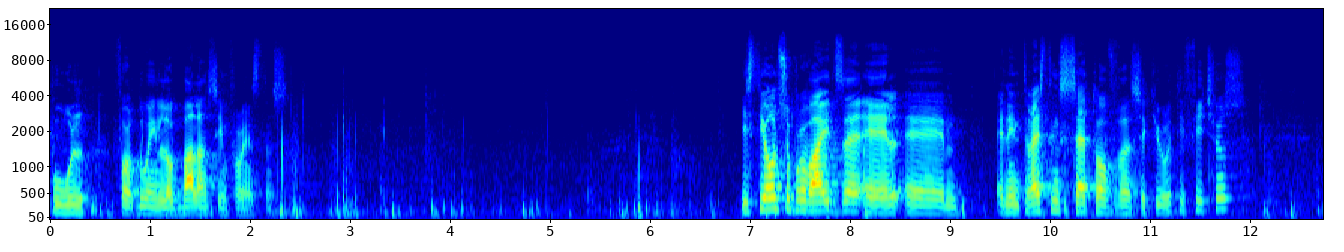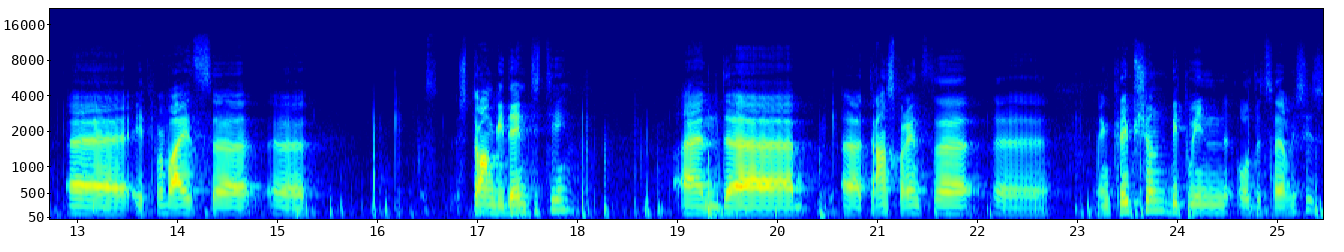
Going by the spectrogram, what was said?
pool for doing load balancing, for instance. Istio also provides a, a, an interesting set of uh, security features. Uh, it provides uh, uh, strong identity and uh, transparent encryption between all the services.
